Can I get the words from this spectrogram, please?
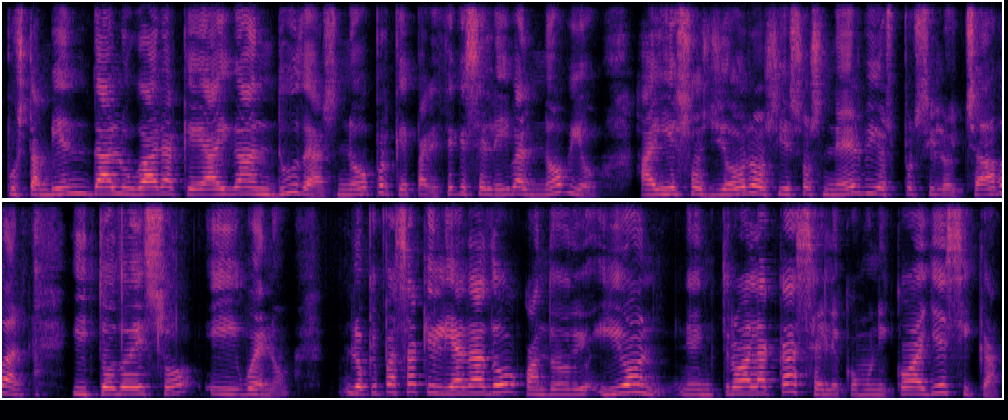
pues también da lugar a que hayan dudas, ¿no? Porque parece que se le iba el novio. Hay esos lloros y esos nervios por si lo echaban y todo eso. Y bueno, lo que pasa que le ha dado, cuando Ion entró a la casa y le comunicó a Jessica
